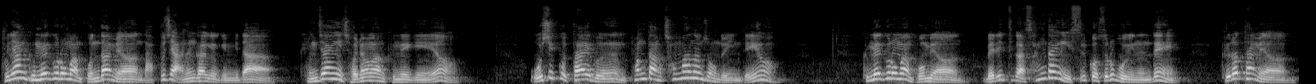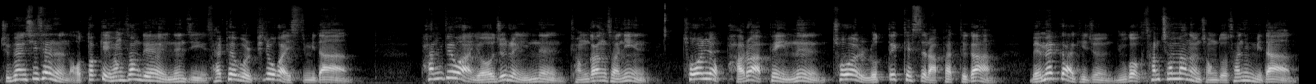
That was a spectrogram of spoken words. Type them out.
분양 금액으로만 본다면 나쁘지 않은 가격입니다. 굉장히 저렴한 금액이에요. 59 타입은 평당 1000만원 정도인데요. 금액으로만 보면 메리트가 상당히 있을 것으로 보이는데 그렇다면 주변 시세는 어떻게 형성되어 있는지 살펴볼 필요가 있습니다. 판교와 여주를 잇는 경강선인 초월역 바로 앞에 있는 초월 롯데캐슬 아파트가 매매가 기준 6억 3천만 원 정도 선입니다.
